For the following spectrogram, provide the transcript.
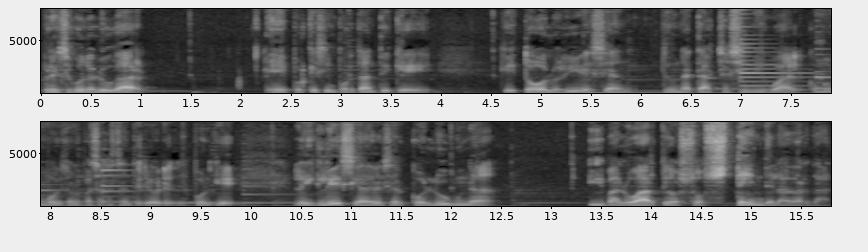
Pero en segundo lugar, eh, porque es importante que que todos los líderes sean de una tacha sin igual, como hemos visto en los pasajes anteriores, es porque la iglesia debe ser columna y baluarte o sostén de la verdad.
